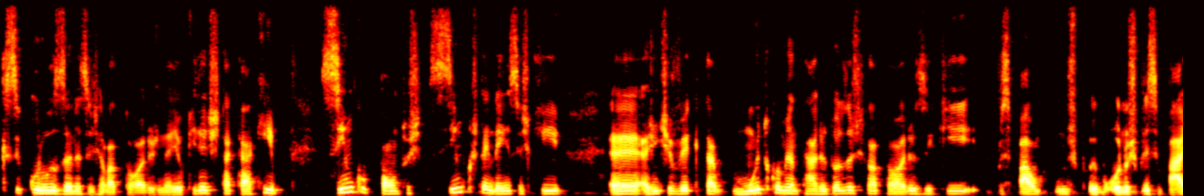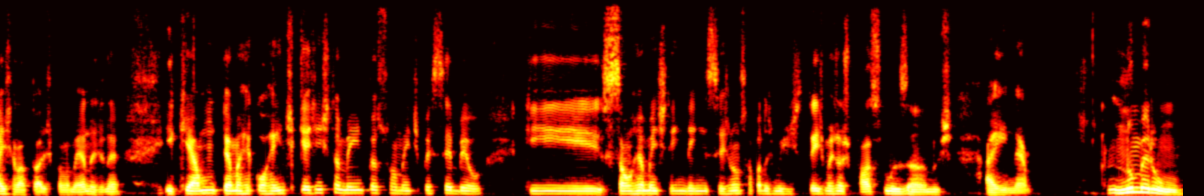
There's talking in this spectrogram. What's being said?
que se cruza nesses relatórios, né? Eu queria destacar aqui cinco pontos, cinco tendências que é, a gente vê que está muito comentário em todos os relatórios e que principal nos, ou nos principais relatórios pelo menos, né? E que é um tema recorrente que a gente também pessoalmente percebeu que são realmente tendências não só para 2023, mas nos próximos anos aí, né? Número um,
